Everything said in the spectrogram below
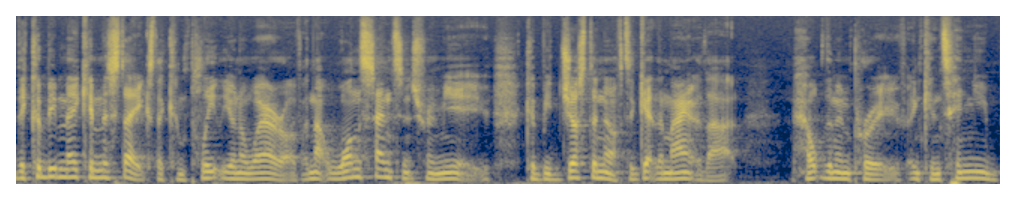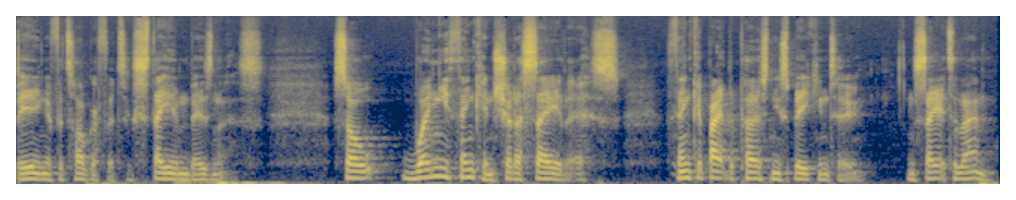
They could be making mistakes they're completely unaware of, and that one sentence from you could be just enough to get them out of that, help them improve, and continue being a photographer to stay in business. So when you're thinking, should I say this? Think about the person you're speaking to and say it to them.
